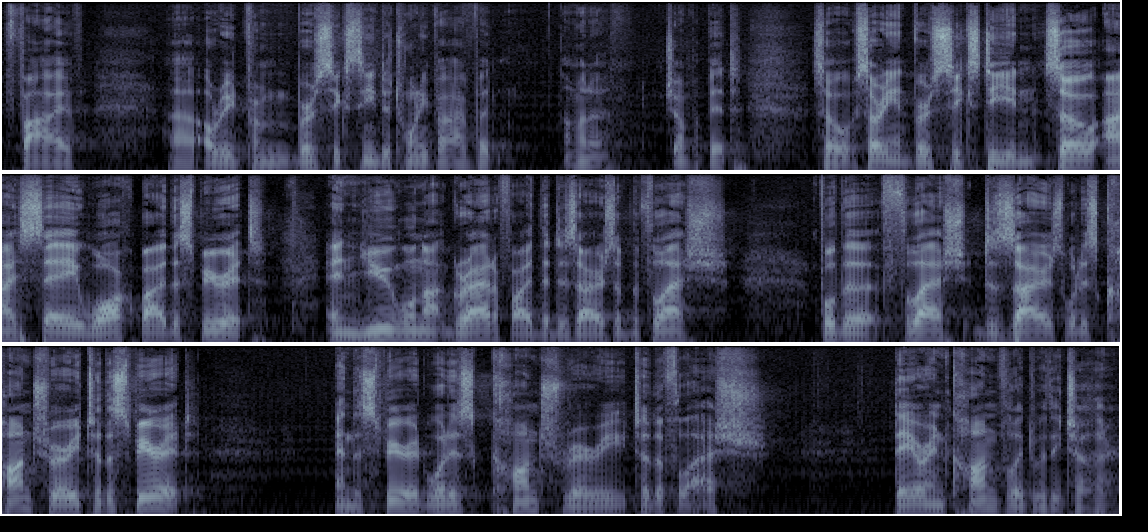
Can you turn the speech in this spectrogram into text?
5. Uh, I'll read from verse 16 to 25, but I'm going to jump a bit. So, starting at verse 16. So I say, walk by the Spirit, and you will not gratify the desires of the flesh. For the flesh desires what is contrary to the Spirit, and the Spirit what is contrary to the flesh they are in conflict with each other,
